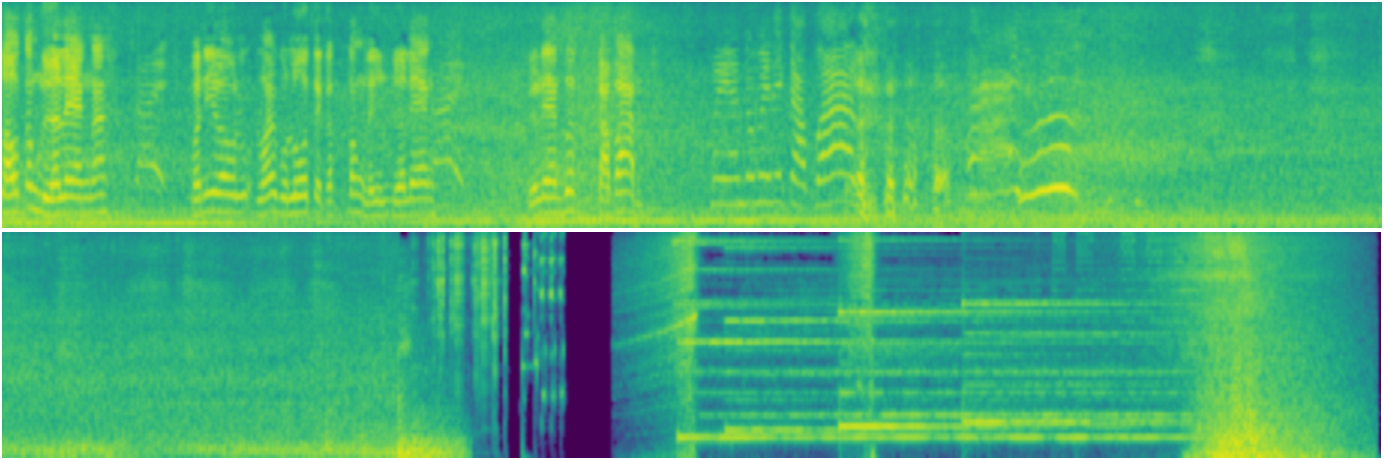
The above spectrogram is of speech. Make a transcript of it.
เราต้องเหลือแรงนะ ใช่ วันนี้เราร้อยกว่าโลแต่ก็ต้องเหลือเหลือแรง ใช่ เหลือแรงเพื่อกลับบ้าน ไม่งั้นก็ไม่ได้กลับบ้าน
